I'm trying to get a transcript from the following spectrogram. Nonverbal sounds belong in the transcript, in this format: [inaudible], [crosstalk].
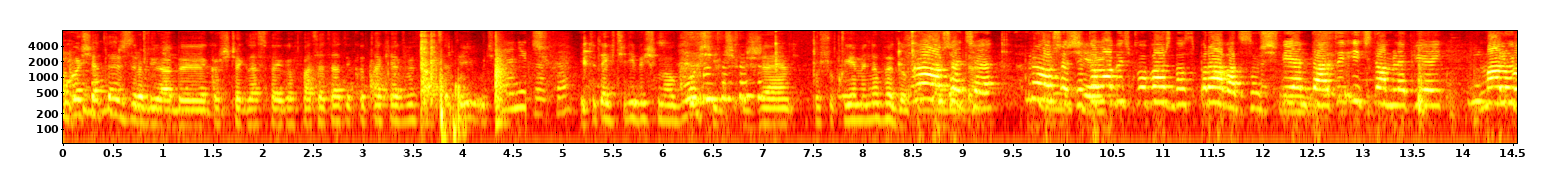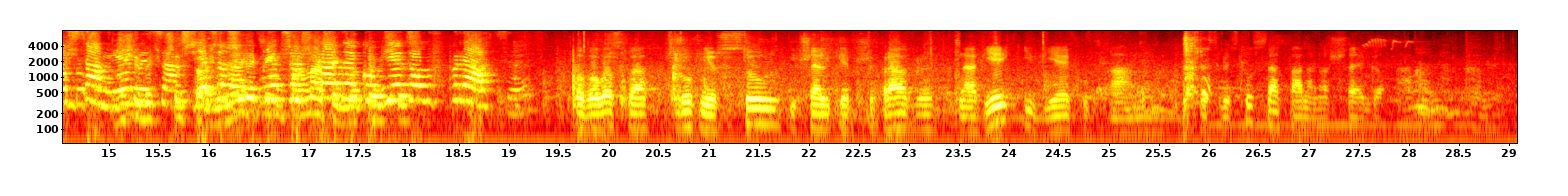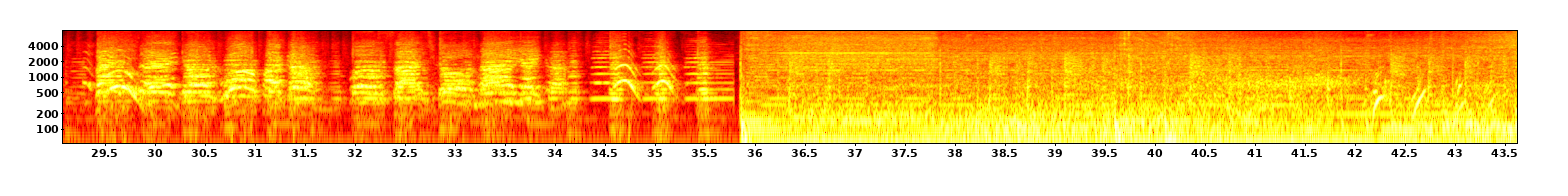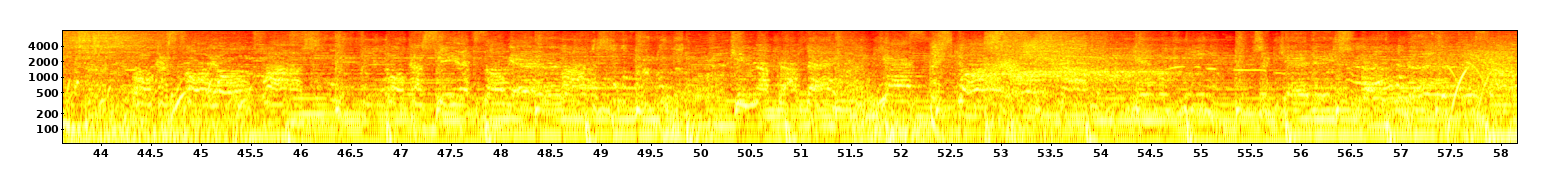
Małgosia też zrobiłaby koszczek dla swojego faceta, tylko tak jakby facet jej uciekł. Ja nie I tutaj chcielibyśmy ogłosić, że poszukujemy nowego Proszę kandydata. cię, proszę cię, to ma być poważna sprawa, to są święta, ty idź tam lepiej, maluj pisami. Musi być Nie, przystojny. przesz- Najlepiej nie informatyk, przeszkadzaj bo to już jest- kobietom w pracy. Pobłogosław również sól i wszelkie przyprawy na wieki wieków. Amen. Przez Chrystusa Pana naszego. Amen. Pokaż swoją twarz Pokaż ile w sobie masz. Kim naprawdę jesteś to sam Nie mów mi, że kiedyś będę sam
